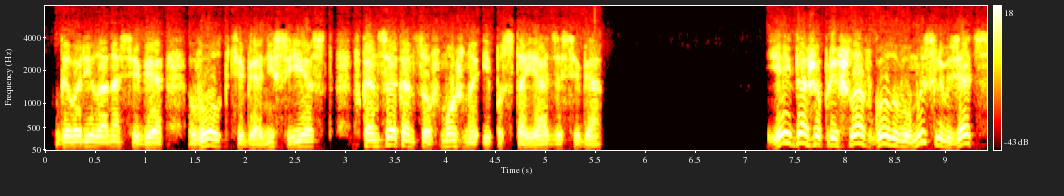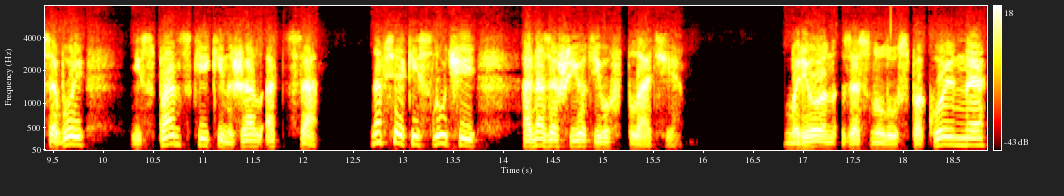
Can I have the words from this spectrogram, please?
— говорила она себе, — «волк тебя не съест, в конце концов можно и постоять за себя». Ей даже пришла в голову мысль взять с собой испанский кинжал отца. На всякий случай она зашьет его в платье. Марион заснула успокоенная,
